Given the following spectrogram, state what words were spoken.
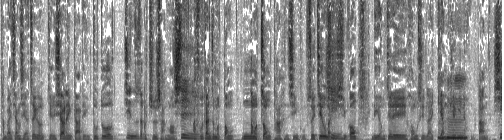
坦白讲起来，这个这个少年家庭都都进入这个职场哦，是。啊，负担这么重那么重，他很辛苦，所以政府嘛是。想讲利用这个方式来减轻你的负担。是。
